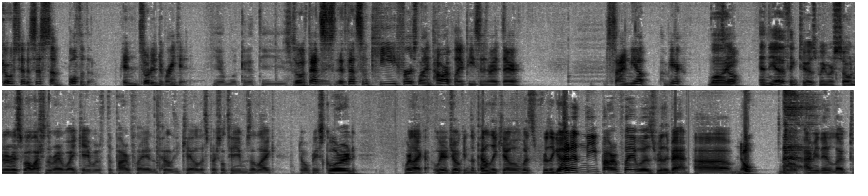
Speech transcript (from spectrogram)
Ghost had assists on both of them, and so did DeBrincat. Yeah, I'm looking at these. So if that's quick. if that's some key first line power play pieces right there, sign me up. I'm here. well, Let's go. and the other thing too is we were so nervous about watching the red white game with the power play and the penalty kill, the special teams, and like nobody scored. We're like we were joking. The penalty kill was really good, and the power play was really bad. Um, Nope. no, I mean it looked.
